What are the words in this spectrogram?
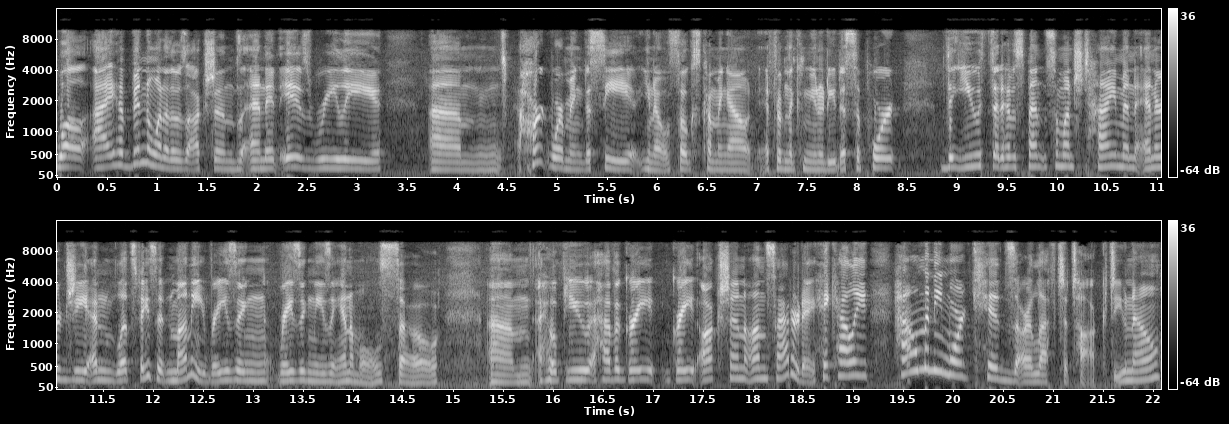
Well, I have been to one of those auctions, and it is really um, heartwarming to see you know folks coming out from the community to support the youth that have spent so much time and energy and let's face it, money raising raising these animals. So um, I hope you have a great great auction on Saturday. Hey, Callie, how many more kids are left to talk? Do you know?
